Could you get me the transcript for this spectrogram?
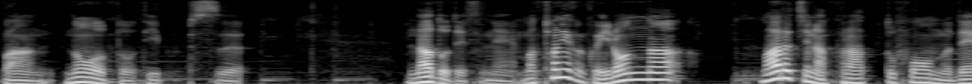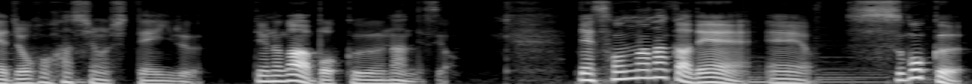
版、 note、Tips などですね、まあ、とにかくいろんなマルチなプラットフォームで情報発信をしているっていうのが僕なんですよ。で、そんな中で、えー、すごく、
